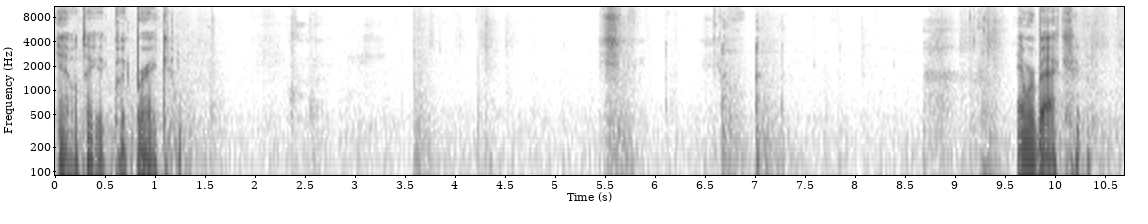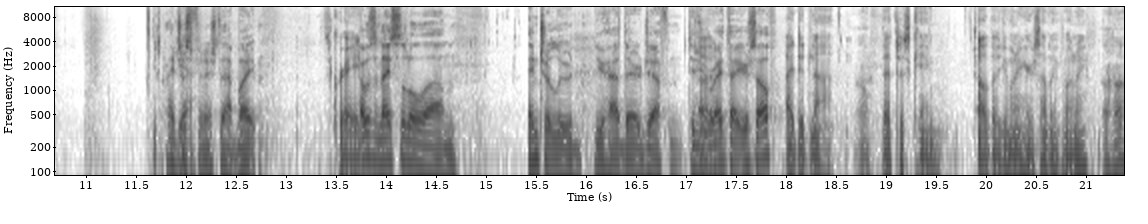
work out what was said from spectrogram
Yeah, we'll take a quick break. And we're back. I just finished that bite. It's great. That was a nice little um, interlude you had there, Jeff. Did you Uh, write that yourself? I did not. Oh. That just came. Although you want to hear something funny? Uh huh.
